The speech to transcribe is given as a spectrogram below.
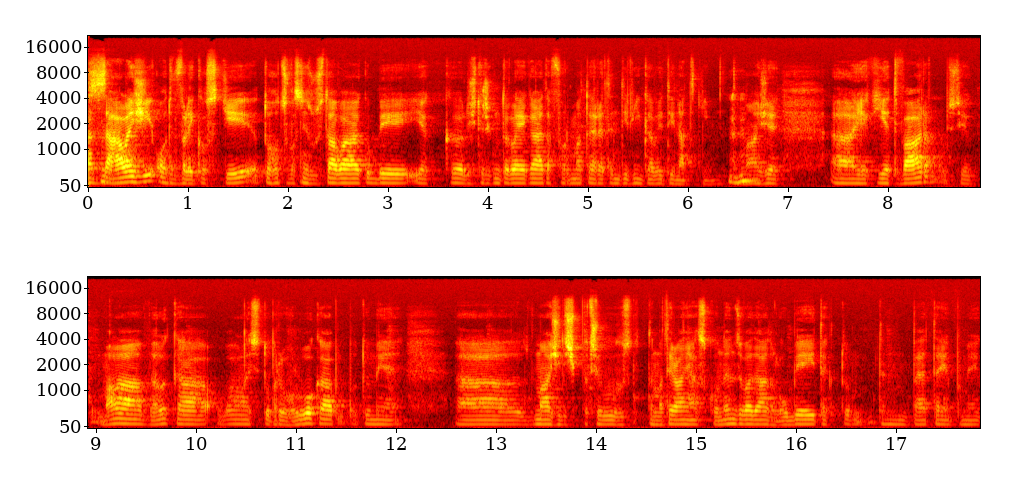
záleží od velikosti toho, co vlastně zůstává, jakoby, jak, když to řeknu takhle, jaká je ta forma té retentivní kavity nad tím. Mm-hmm. To má, že a, jaký je tvar, prostě malá, velká, oválná, jestli to opravdu hluboká, potom je a, má, že když potřebuji ten materiál nějak skondenzovat, dát hlouběji, tak to, ten PT je poměrně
